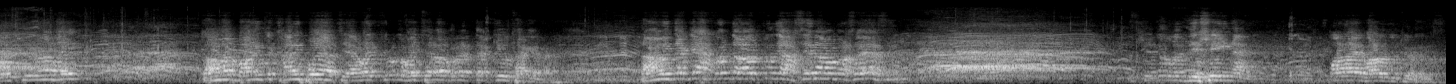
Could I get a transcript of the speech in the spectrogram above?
বলছিল না ভাই। তো আমার বাড়িতে খালি পড়ে আছে। আমার ছোট ভাই ছাড়া ওখানে কেউ থাকে না। আমি তাকে এখন দাওয়াত করে আসেন আমার বাসায় আসেন দেশেই নাই, পাড়ায় ভারতে চলে গেছে।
